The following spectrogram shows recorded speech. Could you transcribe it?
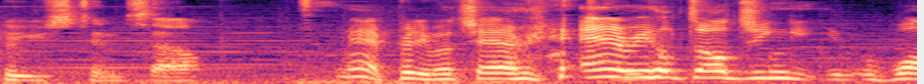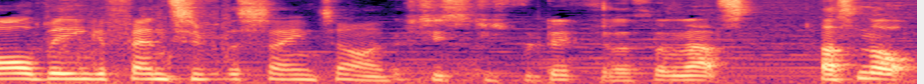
boost himself, Yeah, pretty much aerial dodging while being offensive at the same time. which is just ridiculous. And that's that's not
